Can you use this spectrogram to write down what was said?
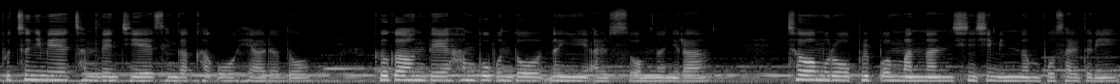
부처님의 참된 지혜 생각하고 헤아려도 그 가운데 한 부분도 능히 알 수 없느니라. 처음으로 불법 만난 신심 있는 보살들이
